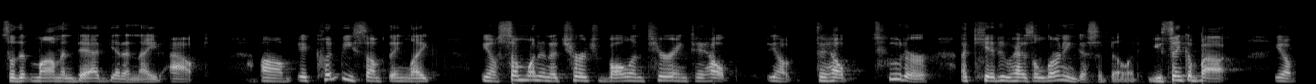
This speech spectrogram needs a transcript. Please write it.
so that mom and dad get a night out. Um, it could be something like, you know, someone in a church volunteering to help, you know, to help tutor a kid who has a learning disability. You think about, you know,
